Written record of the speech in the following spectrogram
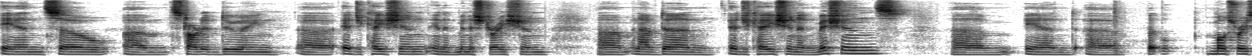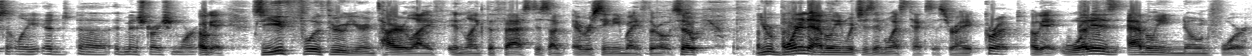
and so um, started doing uh, education and administration, um, and I've done education and missions, um, and uh, but most recently ed, uh, administration work. Okay, so you flew through your entire life in like the fastest I've ever seen anybody throw. So you were born in Abilene, which is in West Texas, right? Correct. Okay, what is Abilene known for?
